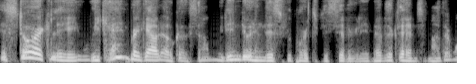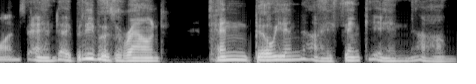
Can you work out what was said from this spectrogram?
historically, we can break out OCO some. We didn't do it in this report specifically, but I've looked at it in some other ones. And I believe it was around 10 billion, I think, in um,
